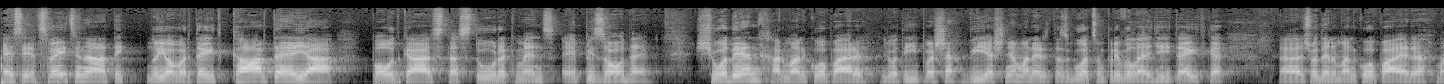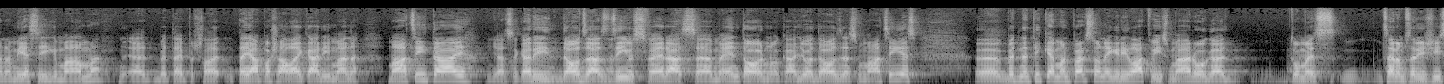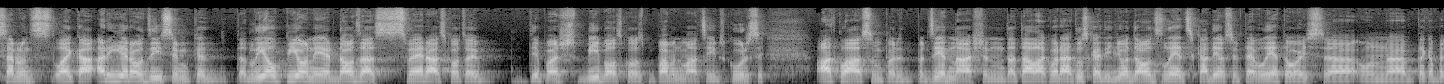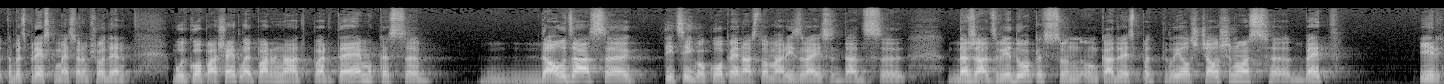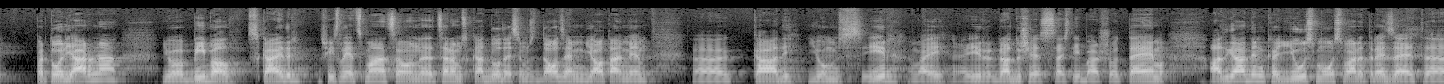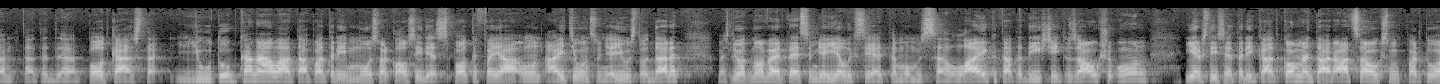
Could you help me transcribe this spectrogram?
Esiet sveicināti, nu jau var teikt, kārtējā podkāstu stūrakmens epizodē. Šodien ar mani kopā ir ļoti īpaša viesņa. Man ir tas gods un privilēģija teikt, ka eh, šodien ar mani kopā ir eh, mana mīlestīga mamma, eh, bet tajā pašā laikā arī mana mācītāja. Jāsaka, arī daudzās dzīves sfērās mentori, no kā ļoti daudz esmu mācījies. Bet ne tikai man personīgi, arī Latvijas mērogā to mēs cerams arī šīs sarunas laikā arī ieraudzīsim, ka liela pioniera daudzās sfērās, kaut vai tie paši Bībeles pamatmācības kursi, atklāsumi par, par dziedināšanu un tā tālāk varētu uzskaitīt ļoti daudz lietas, kā Dievs ir tevi lietojis. Un, tā kā, tāpēc prieks, ka mēs varam šodien būt kopā šeit, lai parunātu par tēmu, kas daudzās ticīgo kopienās tomēr izraisa tādas dažādas viedokļas un, un kādreiz pat lielu šķelšanos, bet ir par to ir jārunā. Jo Bībele skaidri šīs lietas māca, un eh, cerams, ka atbildēsim uz daudziem jautājumiem, eh, kādi jums ir vai ir radušies saistībā ar šo tēmu. Atgādinu, ka jūs mūs varat redzēt eh, tātad, podkāstu YouTube kanālā, tāpat arī mūs var klausīties Spotify un iTunes. Un, ja jūs to darat, mēs ļoti novērtēsim, ja ieliksiet mums laiku, tātad īkšķīt uz augšu un ierakstīsiet arī kādu komentāru, atsauksmi par to,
